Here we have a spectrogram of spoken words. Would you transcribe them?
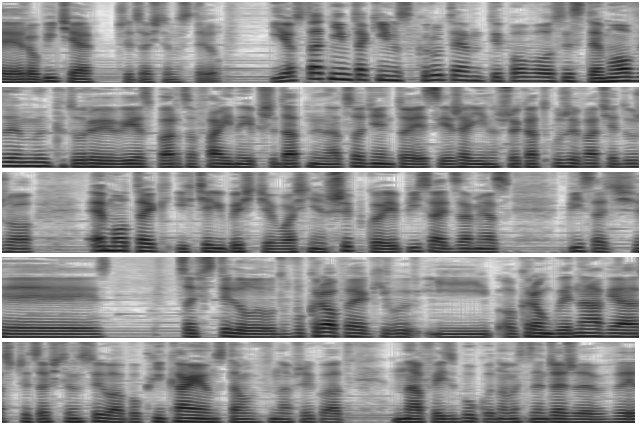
y, robicie, czy coś w tym stylu. I ostatnim takim skrótem typowo systemowym, który jest bardzo fajny i przydatny na co dzień, to jest jeżeli na przykład używacie dużo emotek i chcielibyście właśnie szybko je pisać, zamiast pisać e, coś w stylu dwukropek i, okrągły nawias, czy coś w tym stylu, albo klikając tam w, na przykład na Facebooku, na Messengerze w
